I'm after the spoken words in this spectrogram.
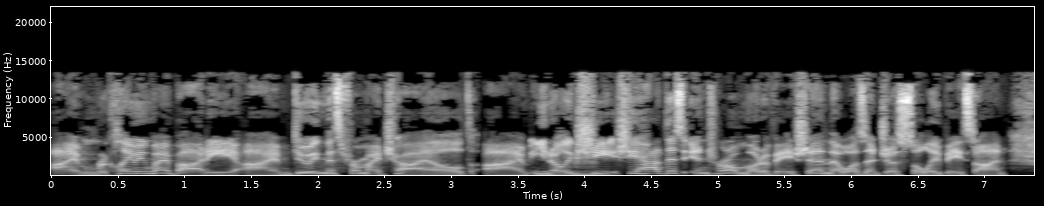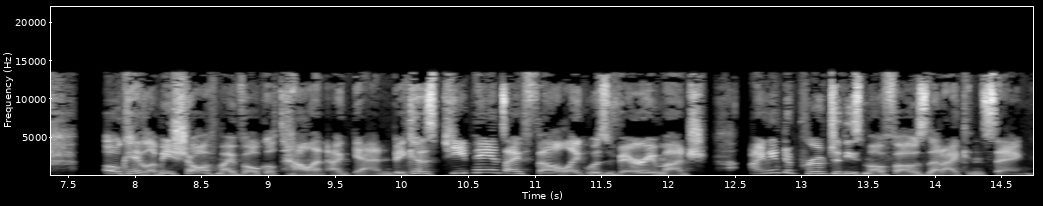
I'm reclaiming my body. I'm doing this for my child. I'm, you know, like she, mm-hmm. she had this internal motivation that wasn't just solely based on, okay, let me show off my vocal talent again. Because T Pain's, I felt like was very much, I need to prove to these mofos that I can sing.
